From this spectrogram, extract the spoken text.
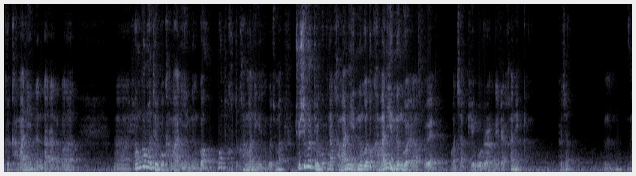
그 가만히 있는다라는 거는 어, 현금을 들고 가만히 있는 거, 뭐 그것도 가만히 있는 거지만 주식을 들고 그냥 가만히 있는 것도 가만히 있는 거예요. 왜? 어차피 오르락 내리락 하니까. 그죠? 음, 네,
